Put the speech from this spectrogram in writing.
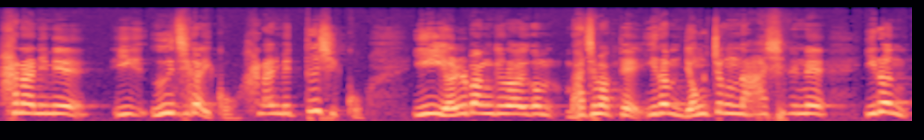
하나님의 이 의지가 있고 하나님의 뜻이 있고 이 열방교로 이건 마지막 때 이런 영적 나시린의 이런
